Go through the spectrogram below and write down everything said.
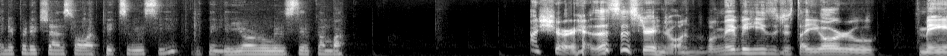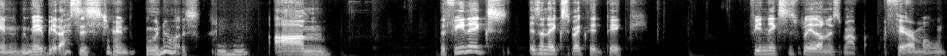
Any predictions for what picks we'll see? You think the Yoru will still come back? Not sure. That's a strange one. But maybe he's just a Yoru main. Maybe that's his strength. Who knows? Mm-hmm. Um, the Phoenix is an expected pick. Phoenix has played on this map a fair amount.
